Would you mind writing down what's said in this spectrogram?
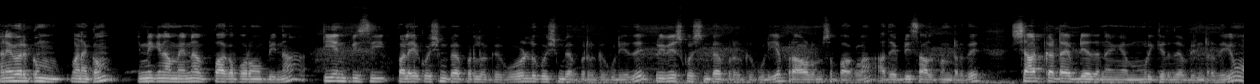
அனைவருக்கும் வணக்கம். இன்றைக்கி நம்ம என்ன பார்க்க போகிறோம் அப்படின்னா டிஎன்பிசி பழைய கொஷின் பேப்பரில் இருக்க ஓல்டு கொஷின் பேப்பர் இருக்கக்கூடியது ப்ரீவியஸ் கொஷின் பேப்பர் இருக்கக்கூடிய ப்ராப்ளம்ஸை பார்க்கலாம். அதை எப்படி சால்வ் பண்ணுறது ஷார்ட்கட்டாக எப்படி அதை நீங்கள் முடிக்கிறது அப்படின்றதையும்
